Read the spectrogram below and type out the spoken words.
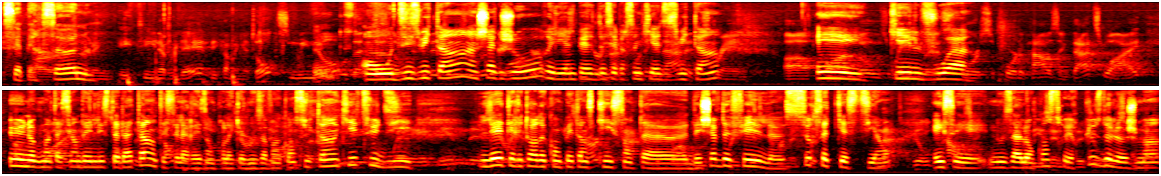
ces personnes ont 18 ans à chaque jour. Il y a une de ces personnes qui a 18 ans et qu'ils voient une augmentation des listes d'attente. Et c'est la raison pour laquelle nous avons un consultant qui étudie les territoires de compétences qui sont euh, des chefs de file sur cette question et nous allons construire plus de logements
